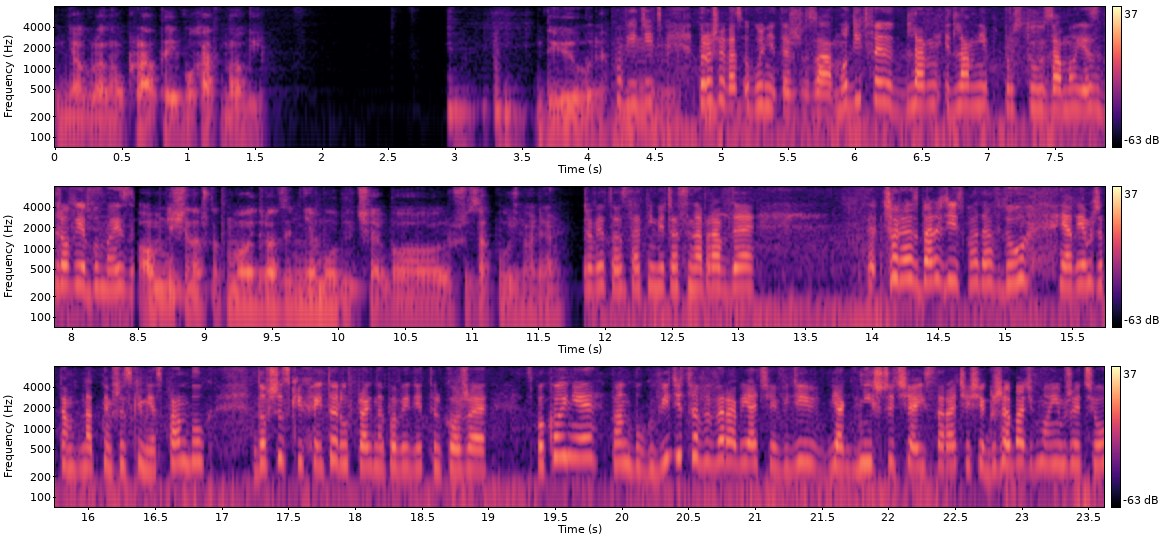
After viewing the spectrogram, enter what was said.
nieogoloną klatę i włochate nogi. Powiedzieć. Proszę was ogólnie też za modlitwę dla, mnie- dla mnie po prostu za moje zdrowie, bo moje O mnie się na przykład, moi drodzy, nie módlcie, bo już za późno, nie? zdrowie to ostatnimi czasy naprawdę coraz bardziej spada w dół. Ja wiem, że tam nad tym wszystkim jest Pan Bóg. Do wszystkich hejterów pragnę powiedzieć tylko, że spokojnie, Pan Bóg widzi, co wy wyrabiacie, widzi, jak niszczycie i staracie się grzebać w moim życiu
